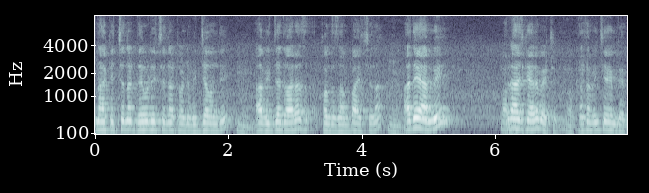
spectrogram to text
నాకు ఇచ్చిన దేవుడు ఇచ్చినటువంటి విద్య ఉంది. ఆ విద్య ద్వారా కొంత సంపాదించిన అదే అమ్మి రాజకీయాలు పెట్టింది. అంత మించి ఏం లేదు.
